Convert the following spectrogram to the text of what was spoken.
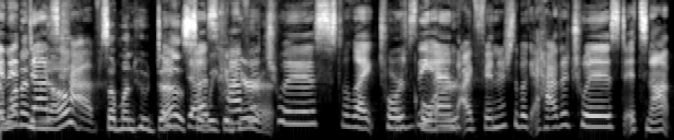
And I it want to does know have- someone who does, does so we can hear it. twist. Like towards the end. I finished the book. It had a twist. It's not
